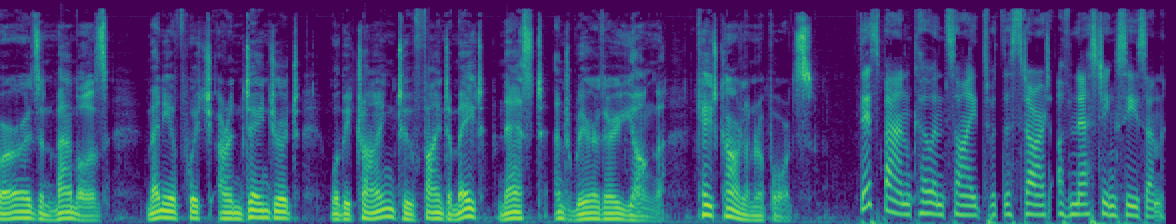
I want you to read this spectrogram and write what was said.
birds and mammals, many of which are endangered, will be trying to find a mate, nest, and rear their young. Kate Carlin reports. This ban coincides with the start of nesting season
